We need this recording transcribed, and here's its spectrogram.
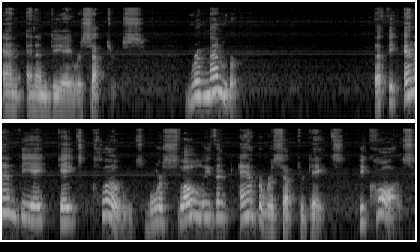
and NMDA receptors. Remember that the NMDA gates close more slowly than AMPA receptor gates because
